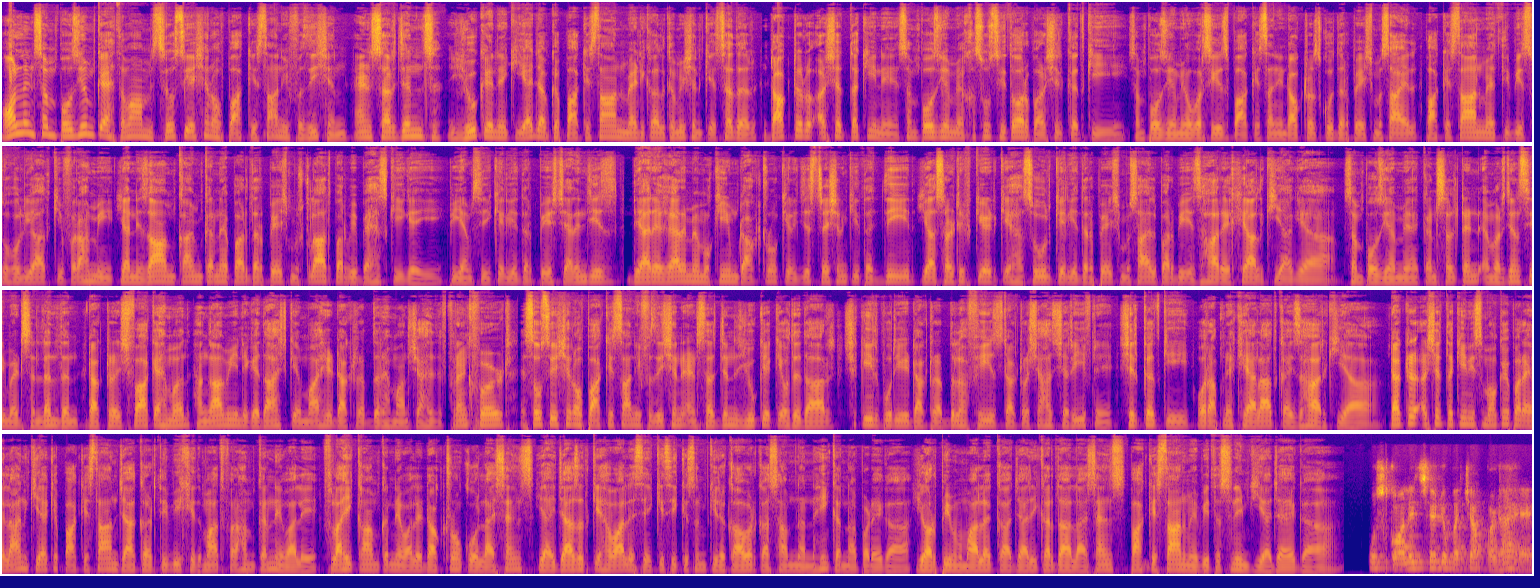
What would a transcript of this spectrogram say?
ऑनलाइन सम्पोजियम का अहतमाम association of Pakistani physician and surgeon UK ने किया, जबकि पाकिस्तान मेडिकल कमीशन के सदर डॉक्टर अरशद तकी ने सम्पोजियम में खसूसी तौर पर शिरकत की। सम्पोजियम में ओवरसीज पाकिस्तानी डॉक्टर्स को दरपेश मसाइल, पाकिस्तान में तबी सहूलियात की फरहमी या निज़ाम कायम करने पर दरपेश मुश्किल पर भी बहस की गई। पी एम सी के लिए दरपेश चैलेंजेस, दियार गैर में मुकीम डॉक्टरों की रजिस्ट्रेशन की तजदीद या सर्टिफिकेट के हसूल के लिए दरपेश मसाइल पर भी इजहार ख्याल किया गया। सम्पोजियम में consult consultant emergency medicine London, doctor Ishfaq Ahmad, हंगामी निगहदाश्त के माहिर doctor Abdulrahman Shahid, Frankfurt association of Pakistani physician and surgeon UK के अहदेदार शकीलपुरी डॉक्टर अब्दुल हफीज डॉक्टर शाहद शरीफ ने शिरकत की और अपने ख्याल का इजहार किया। डॉक्टर अरशद तकीन इस मौके पर ऐलान किया कि पाकिस्तान जाकर तबी खिदमत फराहम करने वाले, फलाही काम करने वाले डॉक्टरों को लाइसेंस या इजाज़त के हवाले से किसी किस्म की रुकावट का सामना नहीं करना पड़ेगा। यूरोपीय ममालक का जारी करदा लाइसेंस पाकिस्तान में भी तस्लीम किया जाएगा। उस कॉलेज से जो बच्चा पढ़ा है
